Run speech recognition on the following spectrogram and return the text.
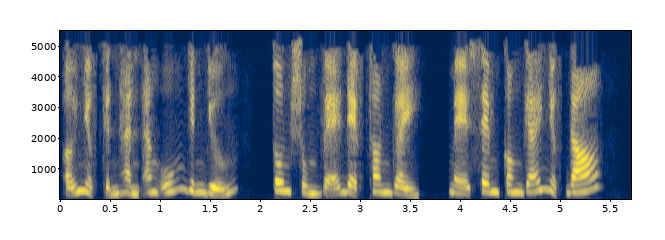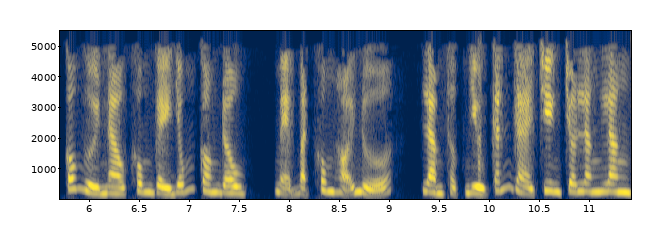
ở Nhật thịnh hành ăn uống dinh dưỡng, tôn sùng vẻ đẹp thon gầy, mẹ xem con gái Nhật đó, có người nào không gầy giống con đâu, mẹ Bạch không hỏi nữa, làm thật nhiều cánh gà chiên cho lăng lăng,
